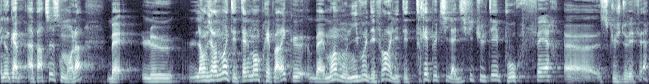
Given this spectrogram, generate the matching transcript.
Et donc, à, partir de ce moment-là, bah, l'environnement était tellement préparé que bah, moi, mon niveau d'effort, il était très petit. La difficulté pour faire euh, ce que je devais faire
